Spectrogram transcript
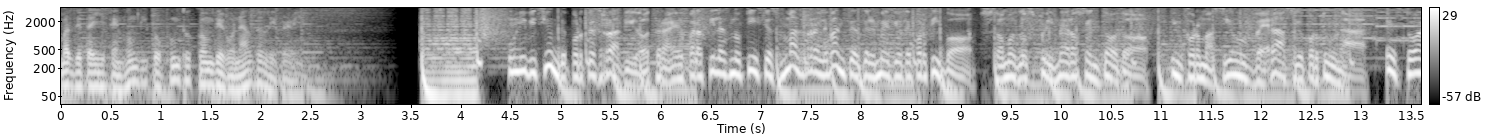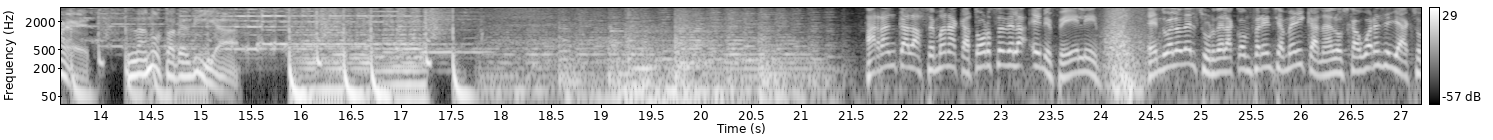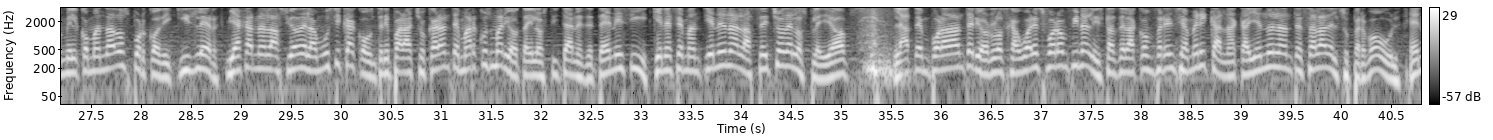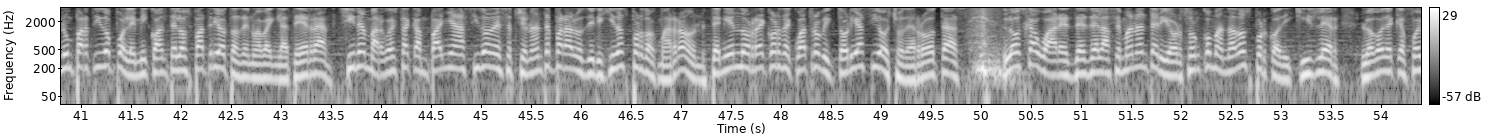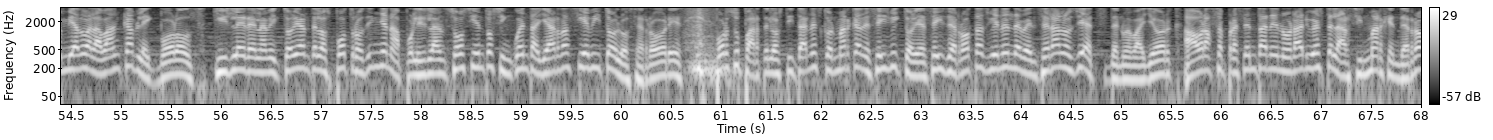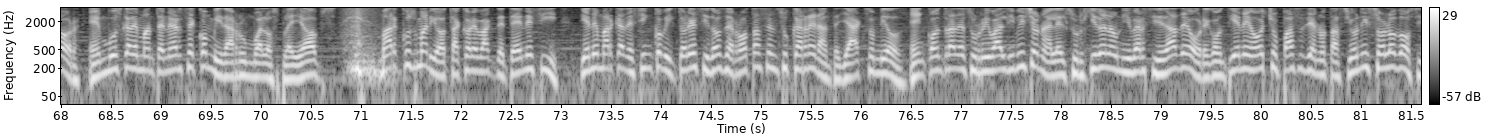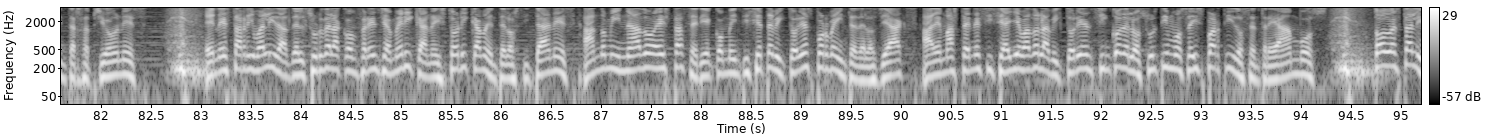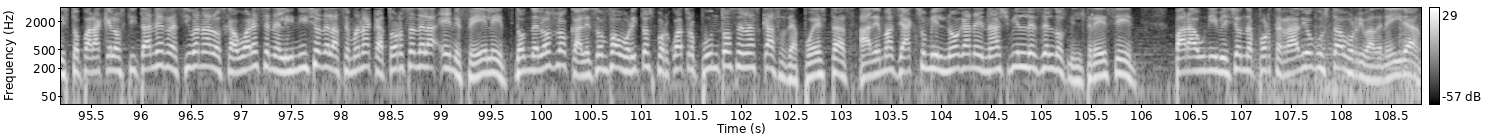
Más detalles en homedepot.com diagonal delivery. Univisión Deportes Radio trae para ti las noticias más relevantes del medio deportivo. Somos los primeros en todo. Información veraz y oportuna. Esto es La Nota del Día. Arranca la semana 14 de la NFL. En duelo del sur de la conferencia americana, los jaguares de Jacksonville, comandados por Cody Kisler, viajan a la ciudad de la música country para chocar ante Marcus Mariota y los titanes de Tennessee, quienes se mantienen al acecho de los playoffs. La temporada anterior, los jaguares fueron finalistas de la conferencia americana, cayendo en la antesala del Super Bowl, en un partido polémico ante los Patriotas de Nueva Inglaterra. Sin embargo, esta campaña ha sido decepcionante para los dirigidos por Doc Marrón, teniendo récord de cuatro victorias y ocho derrotas. Los jaguares, desde la semana anterior son comandados por Cody Kisler, luego de que fue enviado a la banca Blake Bortles. Kisler en la victoria ante los Potros de Indianapolis lanzó 150 yardas y evitó los errores. Por su parte, los Titanes con marca de 6 victorias, 6 derrotas vienen de vencer a los Jets de Nueva York. Ahora se presentan en horario estelar sin margen de error, en busca de mantenerse con vida rumbo a los playoffs. Marcus Mariota, coreback de Tennessee, tiene marca de 5 victorias y 2 derrotas en su carrera ante Jacksonville. En contra de su rival divisional, el surgido en la Universidad de Oregon tiene 8 pases de anotación y solo 2 intercepciones. En esta rivalidad del sur de la conferencia americana, históricamente los Titanes han dominado esta serie con 27 victorias por 20 de los Jacks. Además, Tennessee se ha llevado la victoria en 5 de los últimos 6 partidos entre ambos. Todo está listo para que los Titanes reciban a los Jaguares en el inicio de la semana 14 de la NFL, donde los locales son favoritos por 4 puntos en las casas de apuestas. Además, Jacksonville no gana en Nashville desde el 2013. Para Univisión Deporte Radio, Gustavo Rivadeneira.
